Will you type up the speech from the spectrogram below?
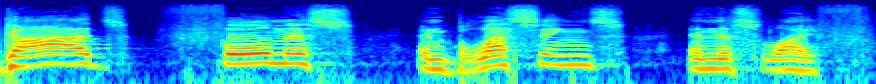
God's fullness and blessings in this life.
